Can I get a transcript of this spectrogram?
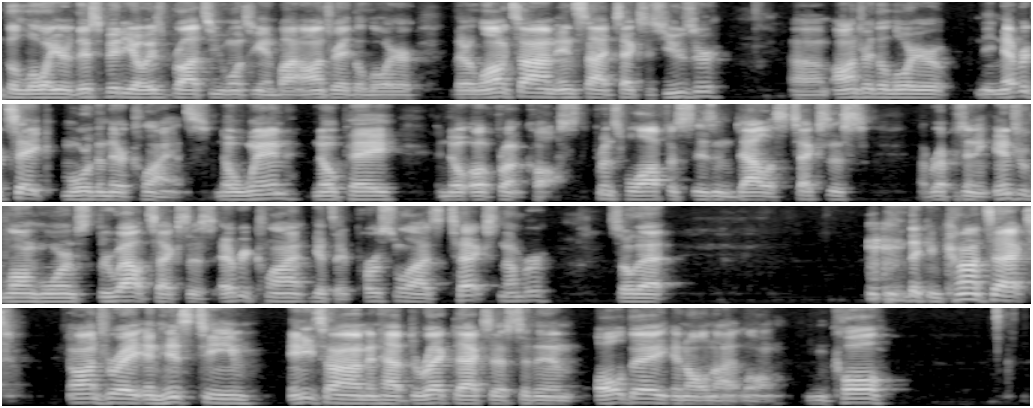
the lawyer. This video is brought to you once again by Andre the lawyer. They're a longtime inside Texas user. Um, Andre the lawyer, they never take more than their clients. No win, no pay, and no upfront cost. The principal office is in Dallas, Texas, Uh, representing injured Longhorns throughout Texas. Every client gets a personalized text number so that they can contact Andre and his team anytime and have direct access to them all day and all night long. You can call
